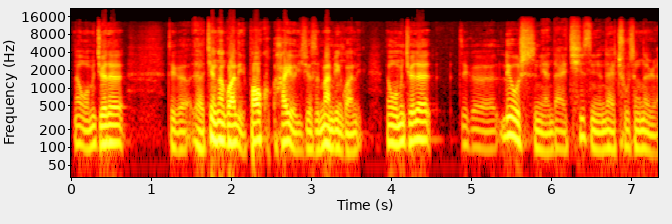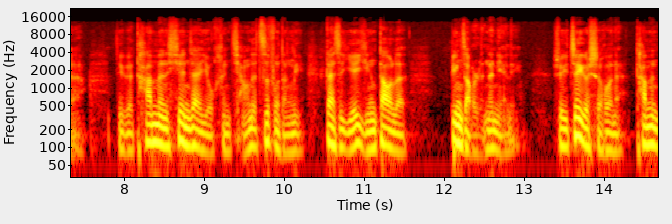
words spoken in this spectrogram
那我们觉得这个呃健康管理包括还有一些是慢病管理。那我们觉得这个六十年代、七十年代出生的人啊，这个他们现在有很强的支付能力，但是也已经到了病早人的年龄。所以这个时候呢，他们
